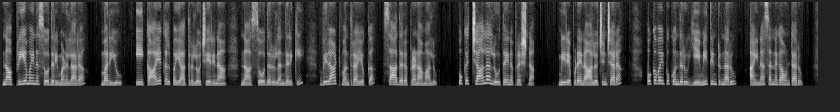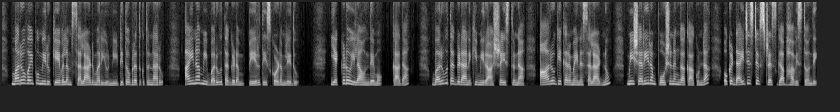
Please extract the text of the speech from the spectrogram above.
నా ప్రియమైన సోదరిమణులారా మరియు ఈ కాయకల్ప యాత్రలో చేరిన నా సోదరులందరికీ విరాట్ మంత్ర యొక్క సాదర ప్రణామాలు. ఒక చాలా లోతైన ప్రశ్న. మీరెప్పుడైనా ఆలోచించారా? ఒకవైపు కొందరు ఏమీ తింటున్నారు అయినా సన్నగా ఉంటారు. మరోవైపు మీరు కేవలం సలాడ్ మరియు నీటితో బ్రతుకుతున్నారు అయినా మీ బరువు తగ్గడం పేరు తీసుకోవడం లేదు. ఎక్కడో ఇలా ఉందేమో కాదా? బరువు తగ్గడానికి మీరు ఆశ్రయిస్తున్న ఆరోగ్యకరమైన సలాడ్ను మీ శరీరం పోషణంగా కాకుండా ఒక డైజెస్టివ్ స్ట్రెస్గా భావిస్తోంది.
